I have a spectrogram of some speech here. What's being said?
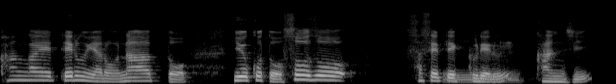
考えてるんやろうなということを想像させてくれる感じ。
